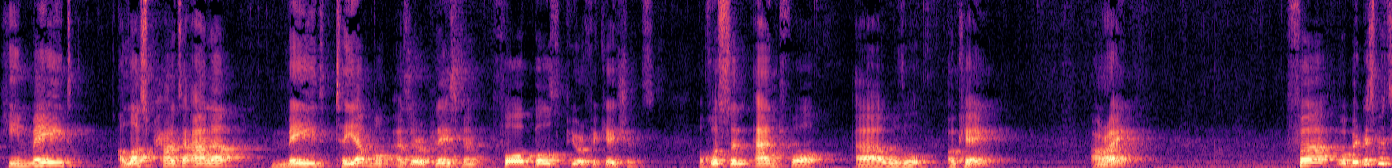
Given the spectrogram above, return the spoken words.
He made Allah subhanahu wa ta'ala made tayammum as a replacement for both purifications, ghusl and for uh, wudu. Okay? Alright? وبالنسبة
